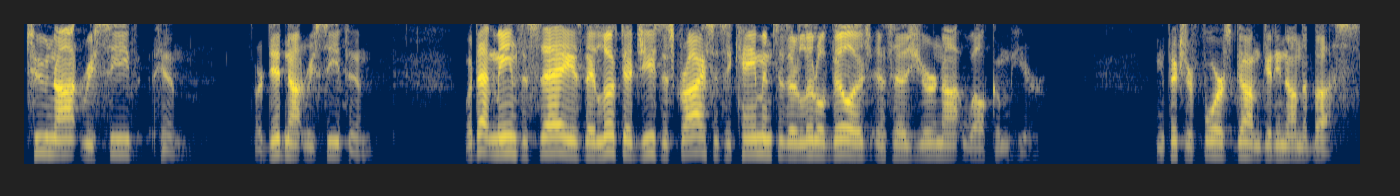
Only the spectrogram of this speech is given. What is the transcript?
do not receive him, or did not receive him. What that means to say is they looked at Jesus Christ as he came into their little village and says, You're not welcome here. You can picture Forrest Gump getting on the bus.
